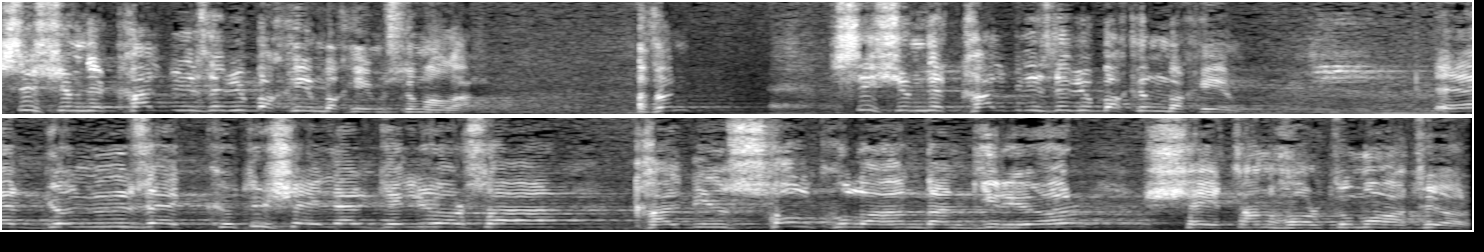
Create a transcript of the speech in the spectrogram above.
Siz şimdi kalbinize bir bakayım bakayım Müslümanlar. Efendim? Siz şimdi kalbinize bir bakın bakayım. Eğer gönlünüze kötü şeyler geliyorsa, kalbin sol kulağından giriyor, şeytan hortumu atıyor.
